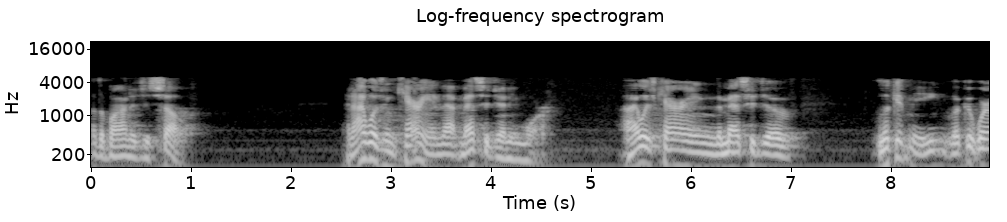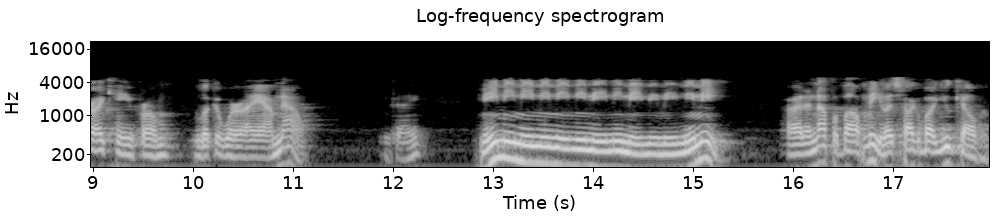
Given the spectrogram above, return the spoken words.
of the bondage itself. And I wasn't carrying that message anymore. I was carrying the message of, look at me, look at where I came from, look at where I am now. Okay? Me, me, me, me, me, me, me, me, me, me, me, me, me. All right, enough about me. Let's talk about you, Kelvin.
